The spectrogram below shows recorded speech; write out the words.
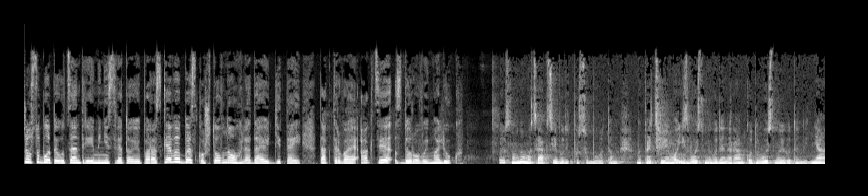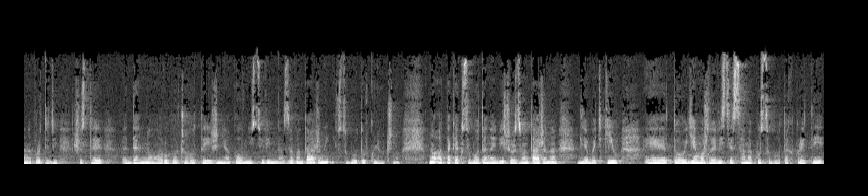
Щосуботи у центрі імені Святої Параскеви безкоштовно оглядають дітей. Так триває акція Здоровий малюк. В основному ці акції будуть по суботам. Ми працюємо із 8 години ранку до 8 години дня на протязі шестиденного робочого тижня. Повністю він нас завантажений і в суботу включно. Ну а так як субота найбільш розвантажена для батьків, е, то є можливість саме по суботах прийти.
